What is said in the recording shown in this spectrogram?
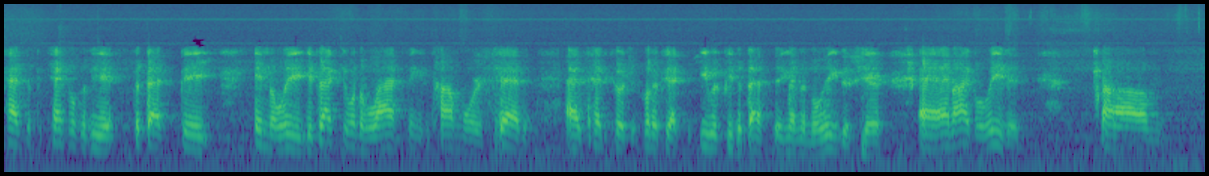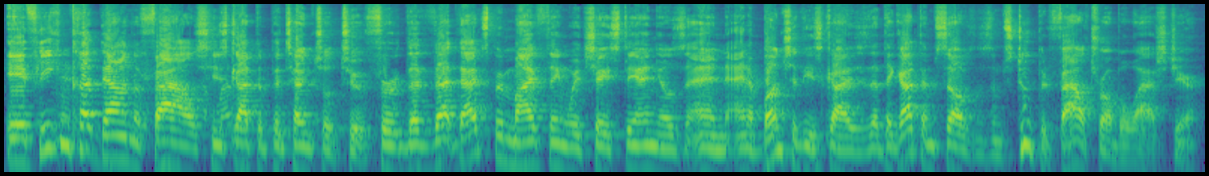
has the potential to be the best big in the league. It's actually one of the last things Tom Moore said as head coach at Quinnipiac that he would be the best big man in the league this year, and I believe it. Um, If he can cut down the fouls, he's got the potential to. For that, that that's been my thing with Chase Daniels and, and a bunch of these guys is that they got themselves in some stupid foul trouble last year.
